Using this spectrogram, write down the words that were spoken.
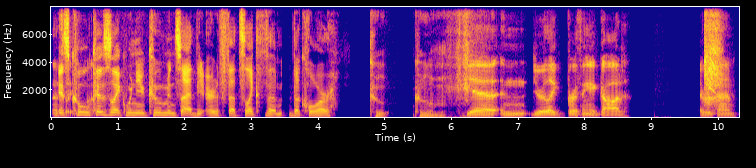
That's it's cool because like when you coom inside the earth, that's like the the core. coo- coom. Yeah, and you're like birthing a god every time.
